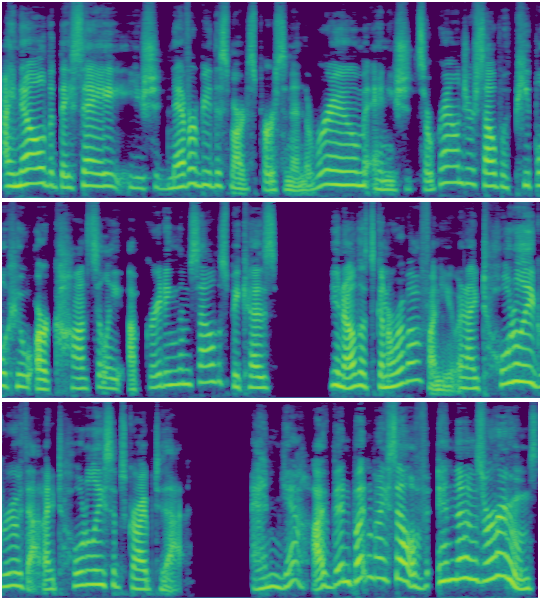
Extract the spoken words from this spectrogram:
I know that they say you should never be the smartest person in the room and you should surround yourself with people who are constantly upgrading themselves because you know, that's going to rub off on you. And I totally agree with that. I totally subscribe to that. And yeah, I've been putting myself in those rooms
